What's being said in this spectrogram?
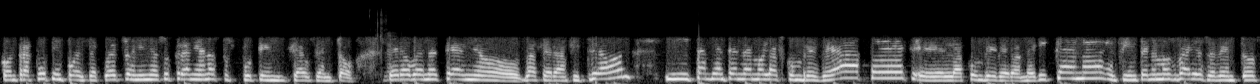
contra Putin por el secuestro de niños ucranianos, pues Putin se ausentó. Pero bueno, este año va a ser anfitrión y también tenemos las cumbres de APEC, eh, la cumbre iberoamericana, en fin, tenemos varios eventos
